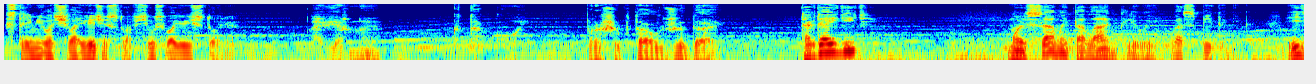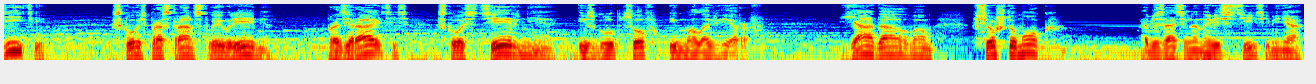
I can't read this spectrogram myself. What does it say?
стремило человечество всю свою историю? Наверное, к такой, прошептал джедай. Тогда идите, мой самый талантливый воспитанник. Идите сквозь пространство и время – продирайтесь сквозь терния из глупцов и маловеров. Я дал вам все, что мог. Обязательно навестите меня,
